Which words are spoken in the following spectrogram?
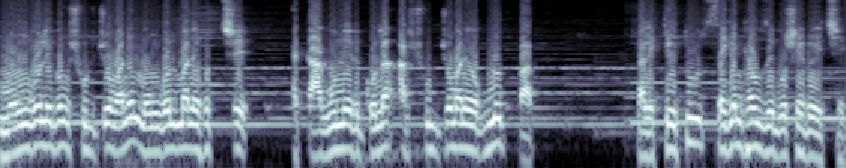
মঙ্গল এবং সূর্য মানে মঙ্গল মানে হচ্ছে একটা আগুনের গোলা আর সূর্য মানে অগ্নুৎপাত। তাহলে কেতু সেকেন্ড হাউসে বসে রয়েছে।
